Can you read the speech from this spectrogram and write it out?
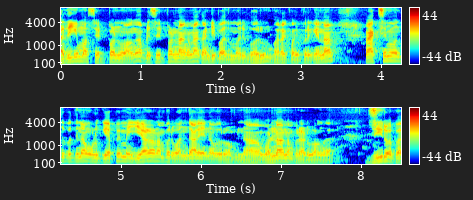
அதிகமாக செட் பண்ணுவாங்க. அப்படி செட் பண்ணாங்கன்னா கண்டிப்பாக அது மாதிரி வரும் வரக்கு வாய்ப்பு இருக்குது ஏன்னா மேக்ஸிமம் வந்து பார்த்திங்கன்னா உங்களுக்கு எப்போயுமே ஏழாம் நம்பர் வந்தாலே என்ன வரும் அப்படின்னா ஒன்றாம் நம்பர் ஆடுவாங்க. ஜீரோ இப்போ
